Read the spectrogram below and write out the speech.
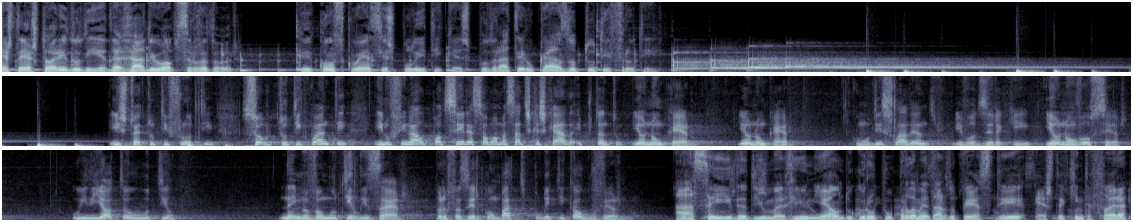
Esta é a história do dia da Rádio Observador. Que consequências políticas poderá ter o caso Tutti Frutti? Isto é tutti frutti, sobre tutti quanti, e no final pode ser é só uma maçã descascada, e portanto eu não quero, eu não quero, como disse lá dentro, e vou dizer aqui, eu não vou ser o idiota útil, nem me vão utilizar para fazer combate político ao governo. À saída de uma reunião do grupo parlamentar do PSD, esta quinta-feira,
